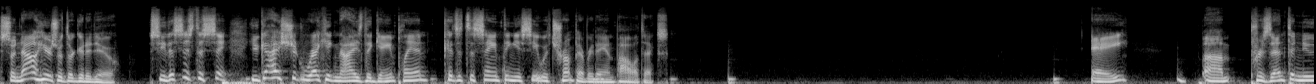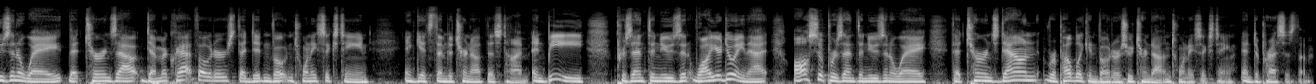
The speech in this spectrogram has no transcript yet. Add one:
So now here's what they're going to do. See, this is the same. You guys should recognize the game plan because it's the same thing you see with Trump every day in politics. A, um, present the news in a way that turns out Democrat voters that didn't vote in 2016 and gets them to turn out this time. And B, present the news in, while you're doing that, also present the news in a way that turns down Republican voters who turned out in 2016 and depresses them.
